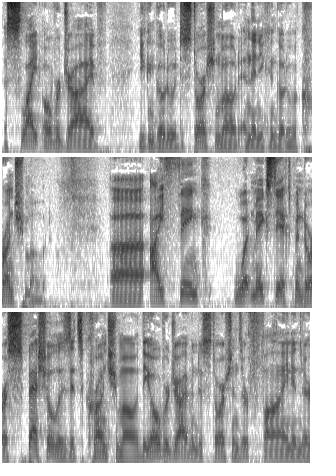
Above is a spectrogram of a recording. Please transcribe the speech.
a slight overdrive, you can go to a distortion mode, and then you can go to a crunch mode. Uh, I think what makes the Expandora special is its crunch mode. The overdrive and distortions are fine and they're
